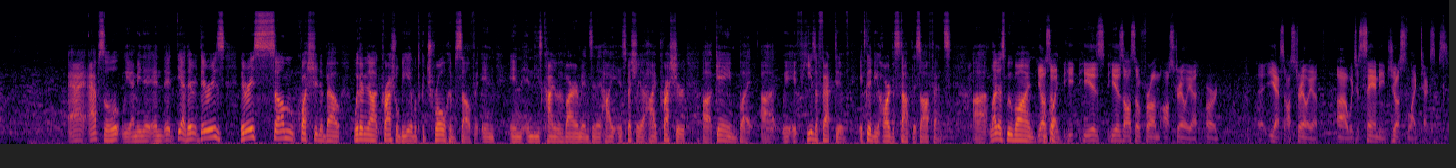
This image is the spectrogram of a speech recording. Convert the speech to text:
absolutely. I mean, and it, yeah, there there is there is some question about whether or not Crash will be able to control himself in in in these kind of environments and high, especially a high pressure uh, game. But uh, if he's effective, it's going to be hard to stop this offense. Uh, let us move on. He also he, he is he is also from Australia or uh, yes Australia, uh, which is sandy, just like Texas.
